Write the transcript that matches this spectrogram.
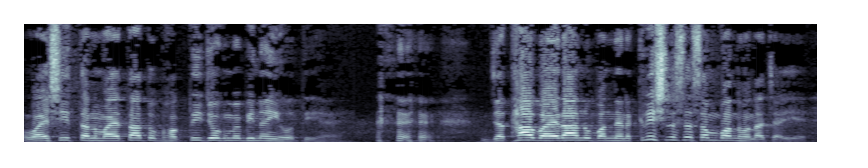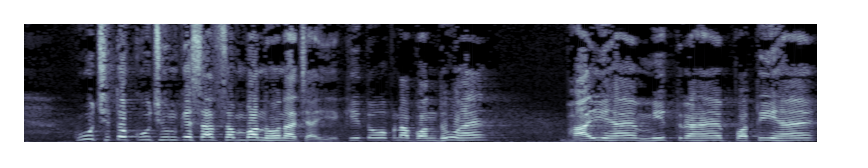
वैसी तन्मयता तो भक्ति जोग में भी नहीं होती है। जथा वैरानुबंधन कृष्ण से संबंध होना चाहिए। कुछ तो कुछ उनके साथ संबंध होना चाहिए कि तो अपना बंधु हैं, भाई हैं, मित्र हैं, पति हैं,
